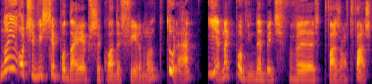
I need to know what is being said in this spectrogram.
No i oczywiście podaję przykłady firm, które jednak powinny być w twarzą w twarz.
